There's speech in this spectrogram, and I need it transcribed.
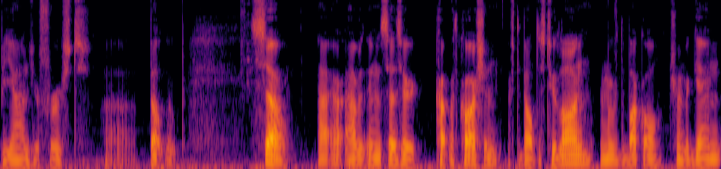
beyond your first uh, belt loop. So, uh, and it says here Cut with caution. If the belt is too long, remove the buckle, trim again,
